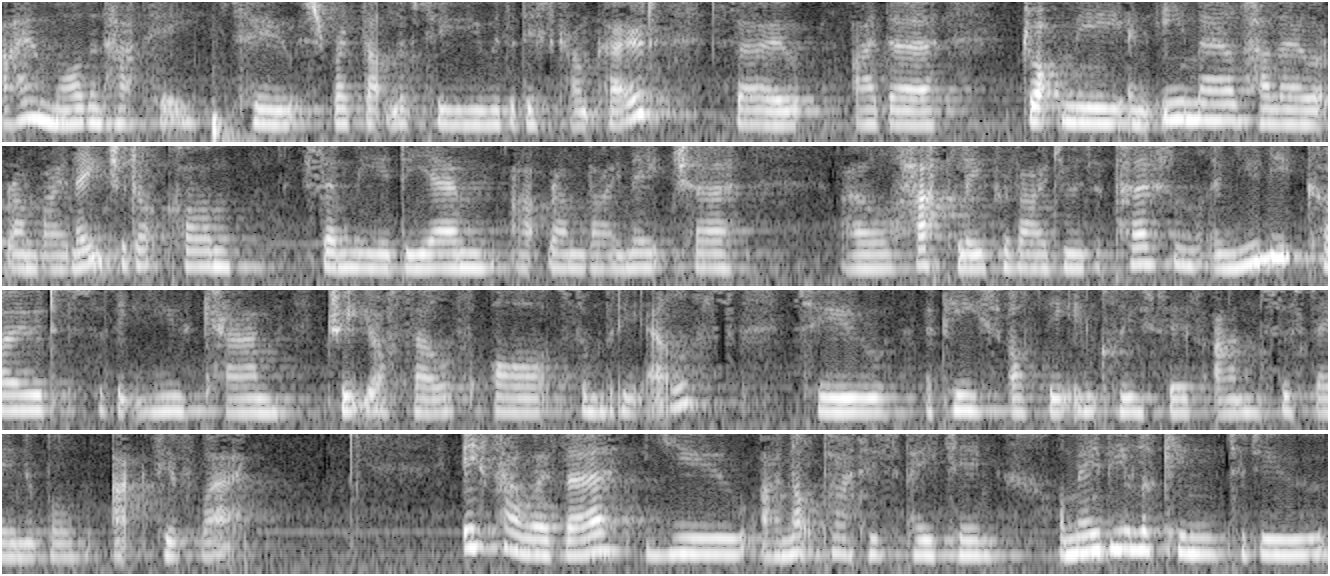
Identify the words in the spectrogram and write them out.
I am more than happy to spread that love to you with a discount code. So either drop me an email, hello at runbynature.com, send me a DM at runbynature. I'll happily provide you with a personal and unique code so that you can treat yourself or somebody else to a piece of the inclusive and sustainable activewear. If, however, you are not participating, or maybe you're looking to do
